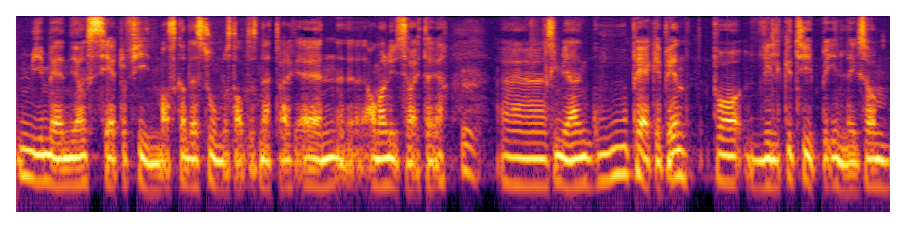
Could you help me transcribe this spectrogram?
mye mer nyansert og finmaska det SoMe-statusnettverk, eh, analyseverktøyet. Eh, som gir en god pekepinn på hvilke type innlegg som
